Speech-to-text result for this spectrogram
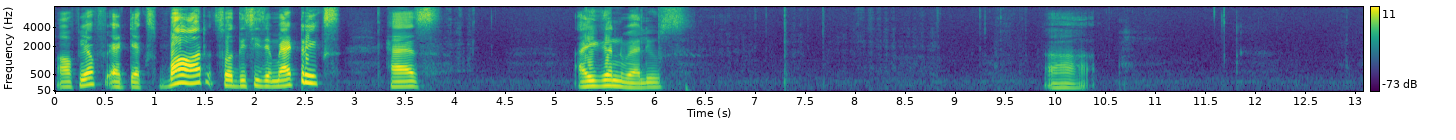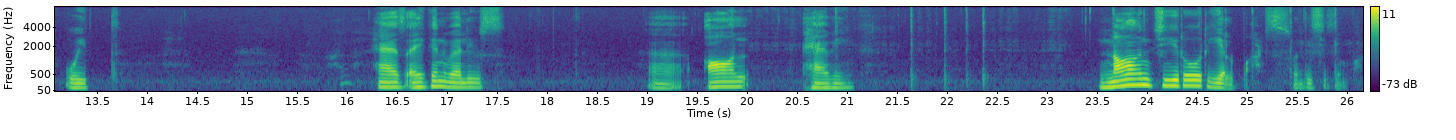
of f at x bar. So, this is a matrix has eigenvalues uh, with has eigenvalues uh, all having non-zero real parts. So, this is important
